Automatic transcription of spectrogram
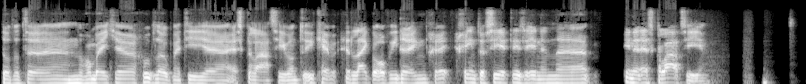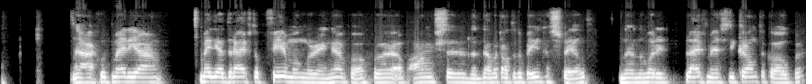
dat het eh, nog een beetje goed loopt met die eh, escalatie. Want ik heb, het lijkt wel of iedereen ge- geïnteresseerd is in een, eh, in een escalatie. Ja, goed, media, media drijft op fearmongering, hè, op, op, eh, op angst, eh, daar wordt altijd op ingespeeld. Dan worden, blijven mensen die kranten kopen.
